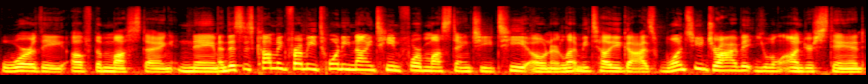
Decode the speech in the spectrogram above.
worthy of the Mustang name. And this is coming from a 2019 Ford Mustang GT owner. Let me tell you guys, once you drive it, you will understand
